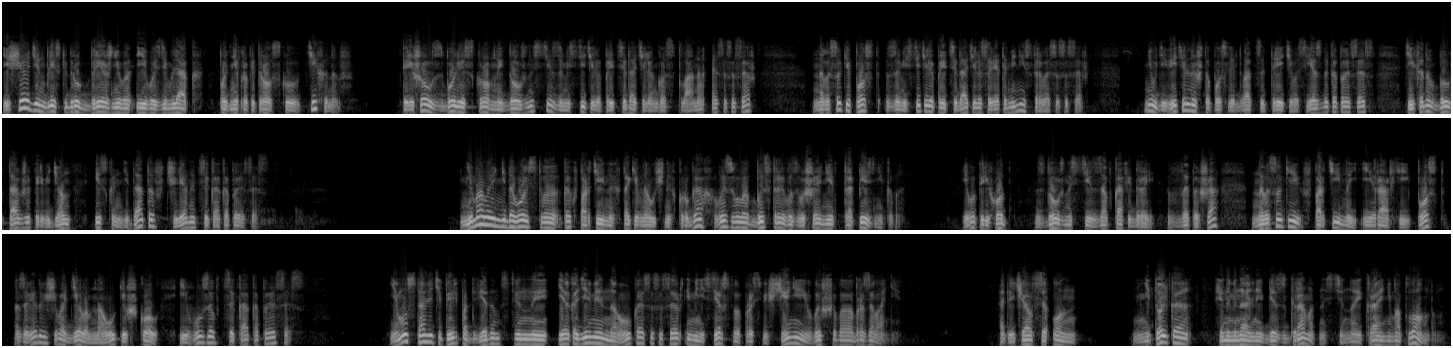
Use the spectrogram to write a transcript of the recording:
Еще один близкий друг Брежнева и его земляк по Днепропетровску Тихонов перешел с более скромной должности заместителя председателя Госплана СССР на высокий пост заместителя председателя Совета министров СССР. Неудивительно, что после 23-го съезда КПСС Тихонов был также переведен из кандидатов в члены ЦК КПСС. Немалое недовольство как в партийных, так и в научных кругах вызвало быстрое возвышение Трапезникова. Его переход с должности завкафедрой в ВПШ на высокий в партийной иерархии пост заведующего отделом науки школ и вузов ЦК КПСС. Ему стали теперь подведомственны и Академия наук СССР, и Министерство просвещения и высшего образования. Отличался он не только феноменальной безграмотностью, но и крайним опломбом.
